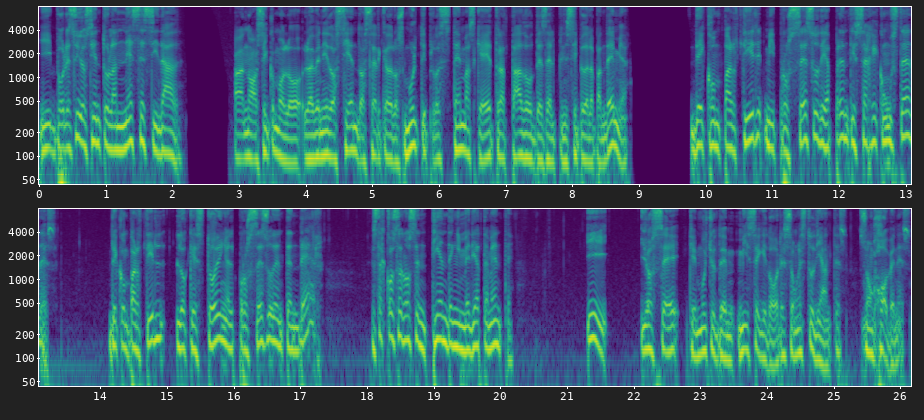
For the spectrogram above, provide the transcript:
Y por eso yo siento la necesidad, ah, no, así como lo, lo he venido haciendo acerca de los múltiples temas que he tratado desde el principio de la pandemia, de compartir mi proceso de aprendizaje con ustedes, de compartir lo que estoy en el proceso de entender. Estas cosas no se entienden inmediatamente. Y yo sé que muchos de mis seguidores son estudiantes, son jóvenes,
